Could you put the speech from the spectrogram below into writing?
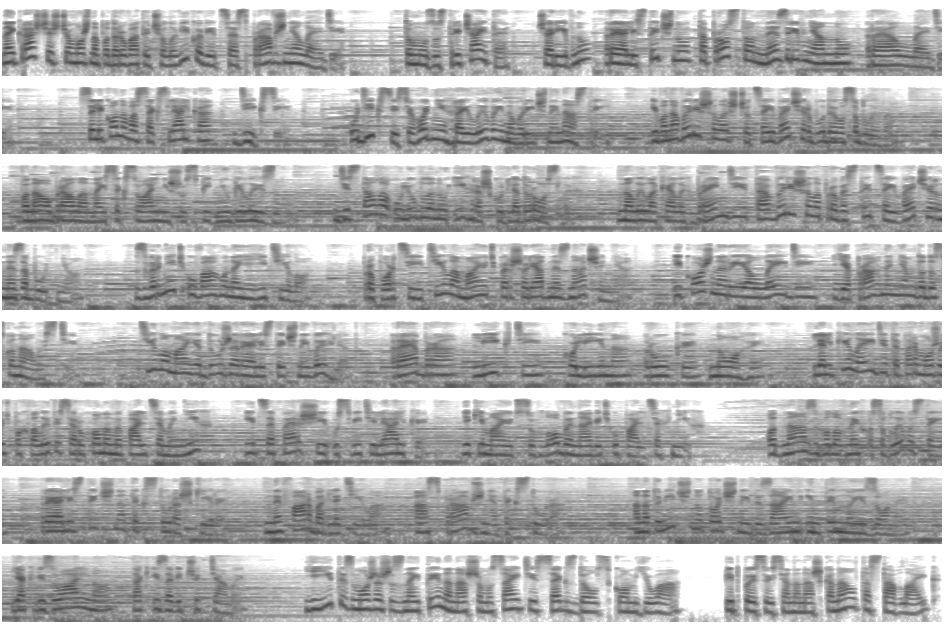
Найкраще, що можна подарувати чоловікові, це справжня леді. Тому зустрічайте чарівну, реалістичну та просто незрівнянну реал леді. Силіконова секс-лялька Діксі. У Діксі сьогодні грайливий новорічний настрій, і вона вирішила, що цей вечір буде особливим. Вона обрала найсексуальнішу спідню білизну, дістала улюблену іграшку для дорослих, налила келих бренді та вирішила провести цей вечір незабутньо. Зверніть увагу на її тіло. Пропорції тіла мають першорядне значення, і кожна Real Lady є прагненням до досконалості. Тіло має дуже реалістичний вигляд: ребра, лікті, коліна, руки, ноги. Ляльки лейді тепер можуть похвалитися рухомими пальцями ніг, і це перші у світі ляльки, які мають суглоби навіть у пальцях ніг. Одна з головних особливостей реалістична текстура шкіри, не фарба для тіла, а справжня текстура. Анатомічно точний дизайн інтимної зони, як візуально, так і за відчуттями. Її ти зможеш знайти на нашому сайті sexdolls.com.ua. Підписуйся на наш канал та став лайк.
